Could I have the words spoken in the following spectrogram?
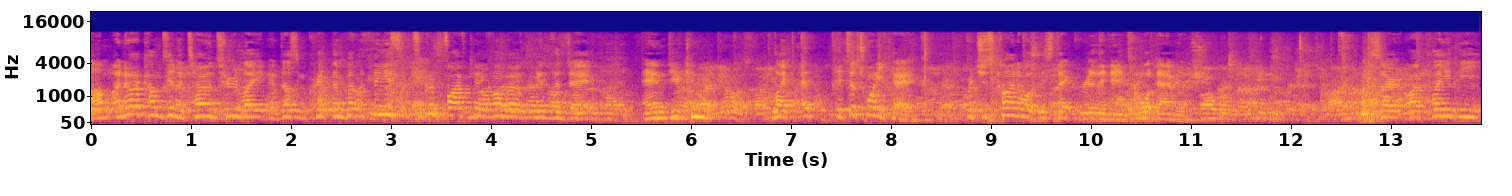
Um, I know it comes in a turn too late and it doesn't crit them, but the thing is, it's a good 5k combo at the end of the day, and you can, like, it's a 20k, which is kind of what this deck really needs, more damage. So I played the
